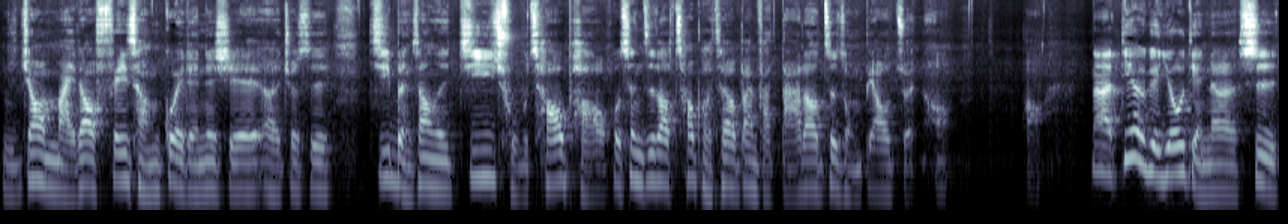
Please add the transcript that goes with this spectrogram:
你就要买到非常贵的那些呃，就是基本上的基础超跑，或甚至到超跑才有办法达到这种标准哦。好，那第二个优点呢是，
